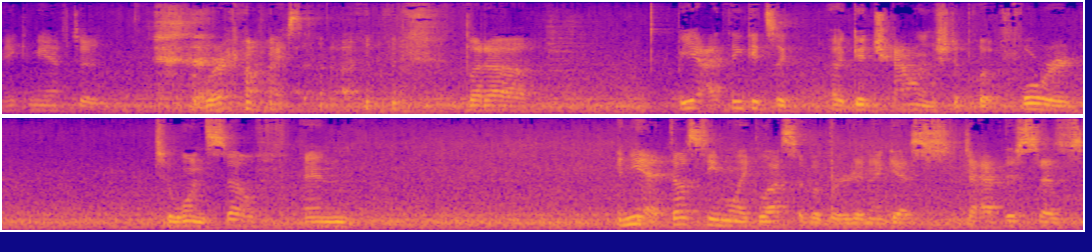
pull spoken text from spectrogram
Making me have to work on myself. but uh, but yeah, I think it's a, a good challenge to put forward to oneself and and yeah, it does seem like less of a burden, I guess, to have this as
